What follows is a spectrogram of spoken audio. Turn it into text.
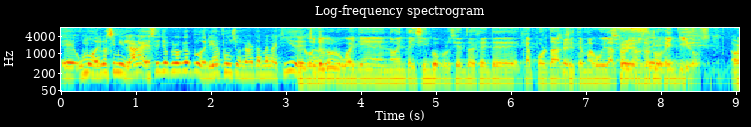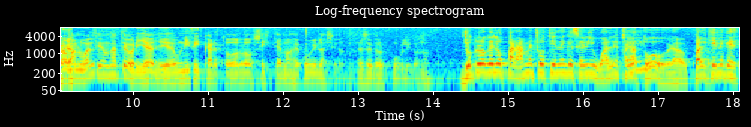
Eh, un modelo similar a ese yo creo que podría funcionar también aquí. De hecho, que Uruguay tiene 95% de gente que aporta al sistema jubilatorio, nosotros 22. Ahora, Manuel tiene una teoría allí de unificar todos los sistemas de jubilación del sector público, ¿no? Yo creo que los parámetros tienen que ser iguales para todos, ¿verdad? ¿Cuál tiene que,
